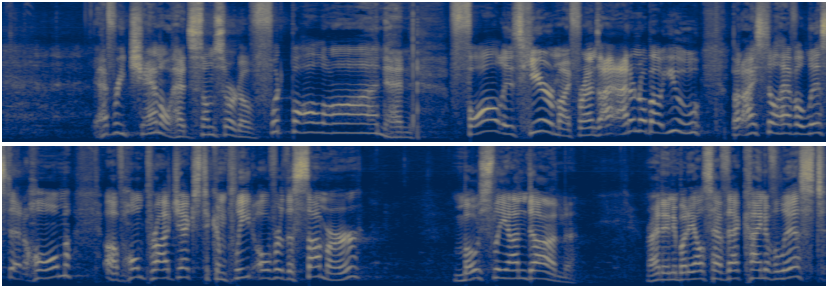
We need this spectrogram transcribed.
Every channel had some sort of football on and Fall is here, my friends. I, I, don't know about you, but I still have a list at home of home projects to complete over the summer, mostly undone. Right? Anybody else have that kind of list?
